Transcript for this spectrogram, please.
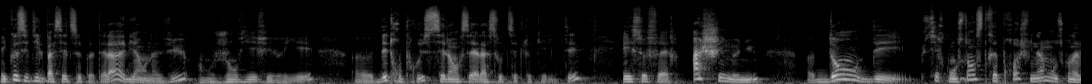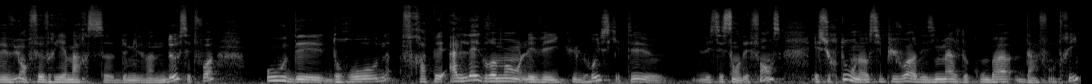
mais que s'est-il passé de ce côté-là? Eh bien, on a vu en janvier-février des troupes russes s'élancer à l'assaut de cette localité et se faire hacher menu euh, dans des circonstances très proches finalement de ce qu'on avait vu en février-mars 2022 cette fois, où des drones frappaient allègrement les véhicules russes qui étaient laissés sans défense, et surtout on a aussi pu voir des images de combats d'infanterie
